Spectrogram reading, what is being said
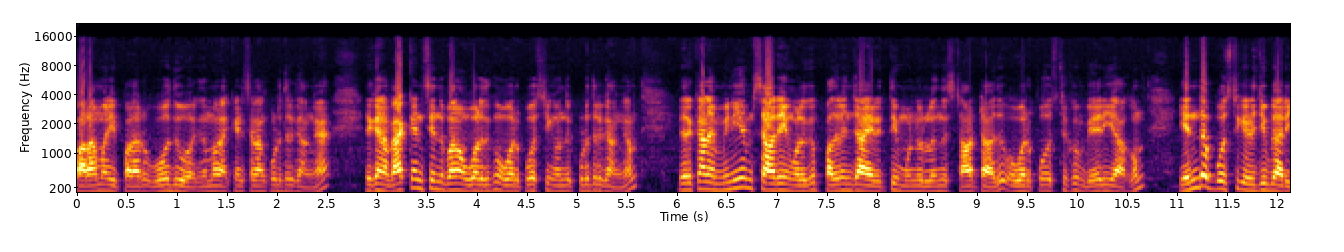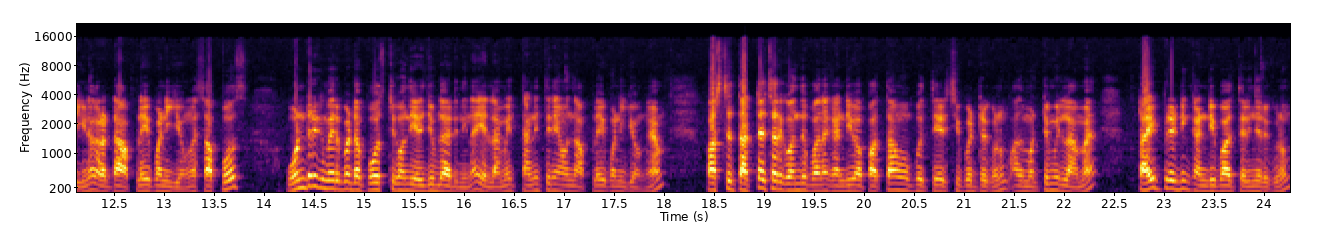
பராமரிப்பாளர் ஓதுவோர் இந்த மாதிரி வேகன்சி எல்லாம் கொடுத்துருக்காங்க. இதுக்கான வேகன்சி வந்து பார்த்தா ஒவ்வொருக்கும் ஒவ்வொரு போஸ்டிங் வந்து கொடுத்துருக்காங்க. இதற்கான மினிமம் சேலரி உங்களுக்கு பதினஞ்சாயிரத்தி முந்நூறுலேருந்து ஸ்டார்ட் ஆகுது. ஒவ்வொரு போஸ்ட்டுக்கும் வேரி ஆகும். எந்த போஸ்ட்டுக்கு எலிஜிபிளாக இருக்கீங்களோ கரெக்டாக அப்ளை பண்ணிக்கோங்க. சப்போஸ் ஒன்றுக்கு மேற்பட்ட போஸ்ட்டுக்கு வந்து எலிஜிபிளாக இருந்தீங்கன்னா எல்லாமே தனித்தனியாக வந்து அப்ளை பண்ணிக்கோங்க. ஃபஸ்ட்டு தட்டச்சருக்கு வந்து பார்த்தீங்கன்னா கண்டிப்பாக பத்தாம் வகுப்பு தேர்ச்சி பெற்றிருக்கணும். அது மட்டும் இல்லாமல் டைப் ரைட்டிங் கண்டிப்பாக தெரிஞ்சிருக்கணும்.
